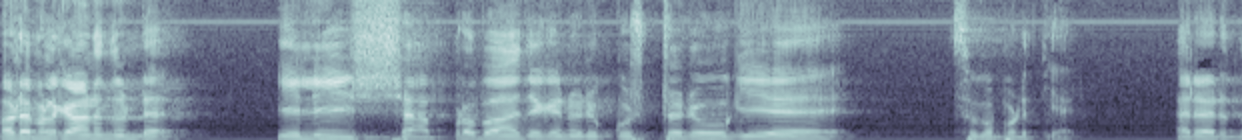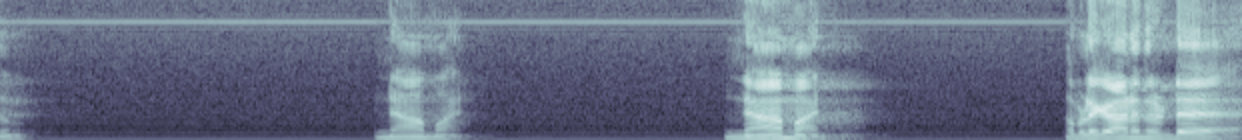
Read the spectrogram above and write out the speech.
അവിടെ നമ്മൾ കാണുന്നുണ്ട് എലീഷ പ്രവാചകൻ ഒരു കുഷ്ഠരോഗിയെ സുഖപ്പെടുത്തിയാൽ. ആരായിരുന്നു? നാമാൻ. നാമാൻ. നമ്മൾ കാണുന്നുണ്ട്.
